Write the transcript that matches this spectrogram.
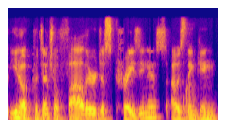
you know, a potential father, just craziness. I was Wow. thinking,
